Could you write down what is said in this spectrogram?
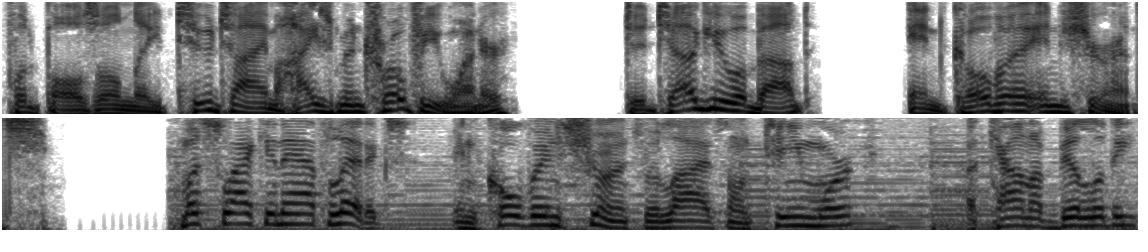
football's only two-time Heisman Trophy winner, to tell you about Encova Insurance. Much like in athletics, Encova Insurance relies on teamwork, accountability,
